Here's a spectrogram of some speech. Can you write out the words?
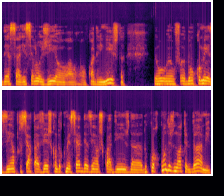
dessa esse elogio ao, ao quadrinista. Eu, eu, eu, dou como exemplo, certa vez, quando eu comecei a desenhar os quadrinhos da, do Corcunda de Notre Dame,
